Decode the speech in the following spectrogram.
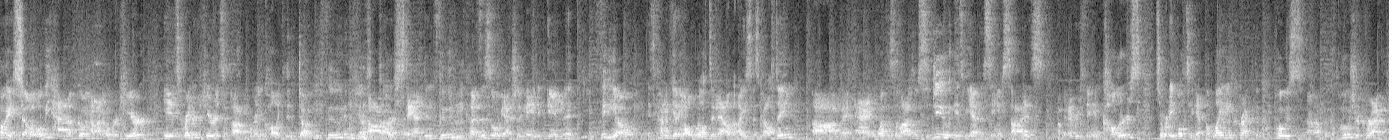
Okay, so what we have going on over here is, right over here is, um, we're gonna call it the dummy food, Yes, um, or stand-in food, Mm-hmm. because this is what we actually made in the video. It's kind of getting all wilted now, the ice is melting, um, and what this allows us to do is we have the same size of everything in colors, so we're able to get the lighting correct, the compose, uh, the composure correct,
